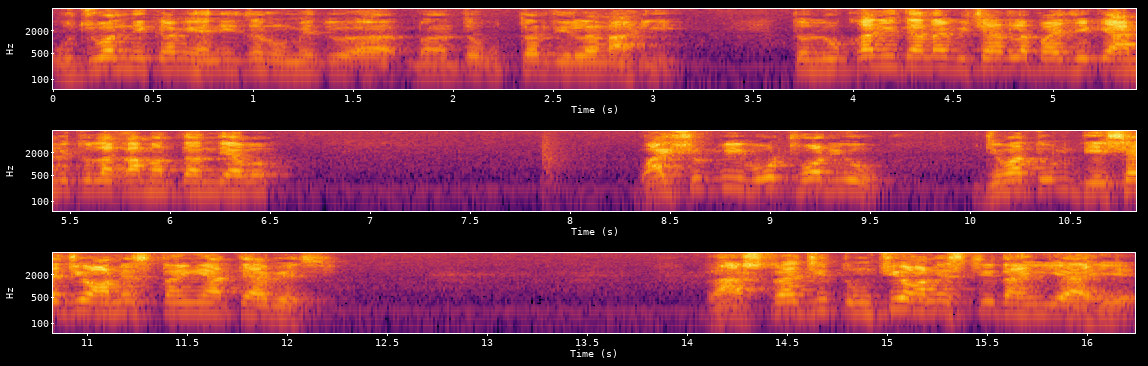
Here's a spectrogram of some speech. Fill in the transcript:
उज्ज्वल निकम यांनी जर उमेदवार उत्तर दिलं नाही तर लोकांनी त्यांना विचारलं पाहिजे की आम्ही तुला का मतदान द्यावं? Why should be vote for you जेव्हा तुम्ही देशाची ऑनेस्ट नाही आहात त्यावेळेस. राष्ट्राची तुमची ऑनेस्टी नाही आहे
